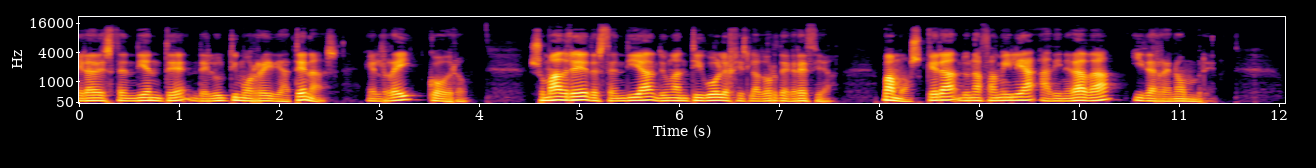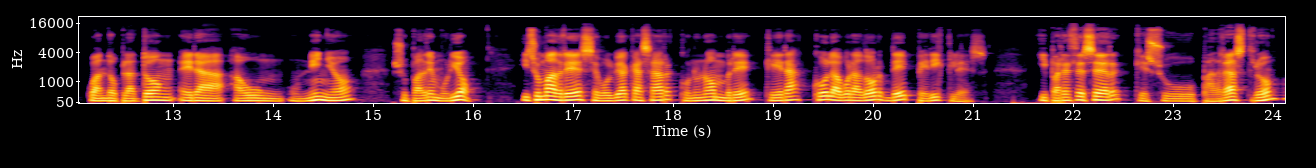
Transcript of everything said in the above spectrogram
era descendiente del último rey de Atenas, el rey Codro. Su madre descendía de un antiguo legislador de Grecia. Vamos, que era de una familia adinerada y de renombre. Cuando Platón era aún un niño, su padre murió, y su madre se volvió a casar con un hombre que era colaborador de Pericles. Y parece ser que su padrastro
